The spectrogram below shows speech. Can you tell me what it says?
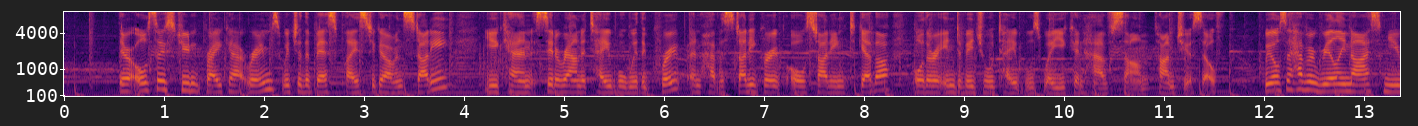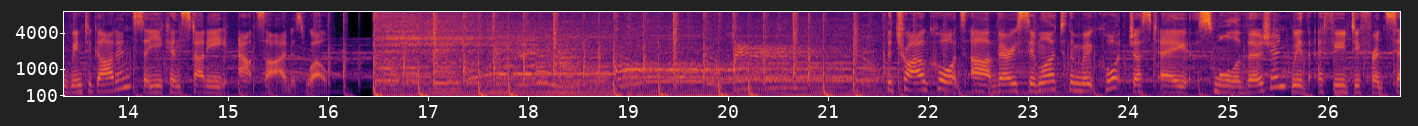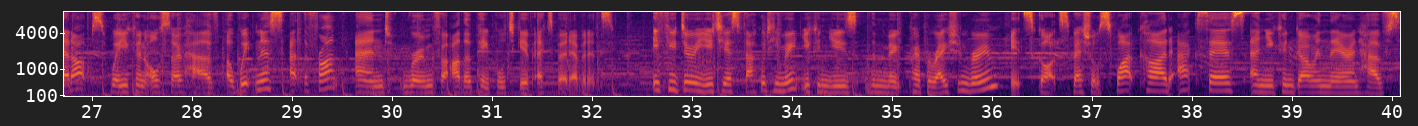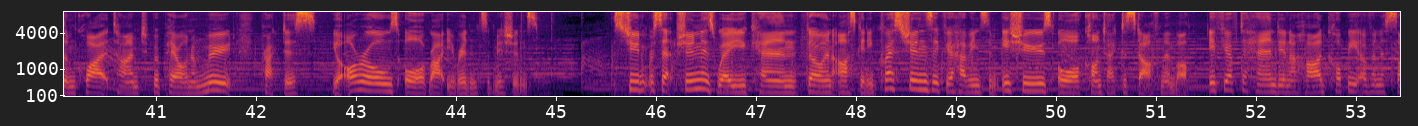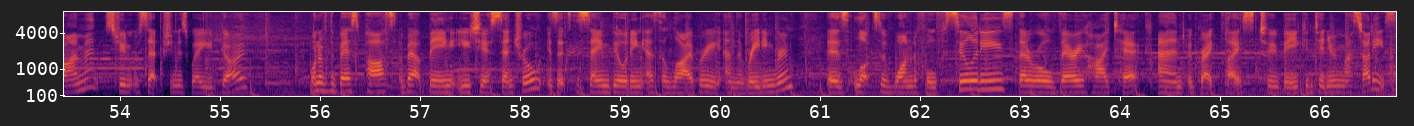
There are also student breakout rooms, which are the best place to go and study. You can sit around a table with a group and have a study group all studying together, or there are individual tables where you can have some time to yourself. We also have a really nice new winter garden, so you can study outside as well. The trial courts are very similar to the moot court, just a smaller version with a few different setups where you can also have a witness at the front and room for other people to give expert evidence. If you do a UTS faculty moot, you can use the moot preparation room. It's got special swipe card access and you can go in there and have some quiet time to prepare on a moot, practice your orals or write your written submissions. Student reception is where you can go and ask any questions if you're having some issues or contact a staff member. If you have to hand in a hard copy of an assignment, student reception is where you'd go. One of the best parts about being at UTS Central is it's the same building as the library and the reading room. There's lots of wonderful facilities that are all very high tech and a great place to be continuing my studies.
